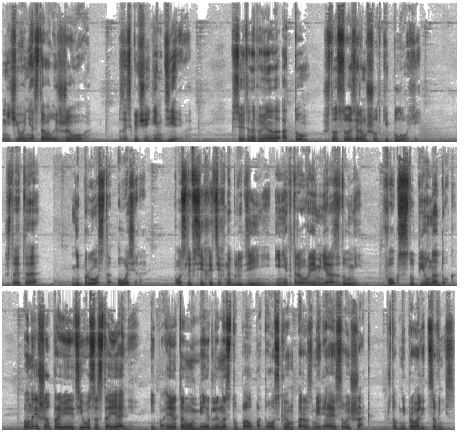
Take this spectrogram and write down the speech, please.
ничего не оставалось живого, за исключением дерева. Все это напоминало о том, что с озером шутки плохи, что это не просто озеро. После всех этих наблюдений и некоторого времени раздумий Фокс ступил на док. Он решил проверить его состояние и поэтому медленно ступал по доскам, размеряя свой шаг, чтобы не провалиться вниз.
